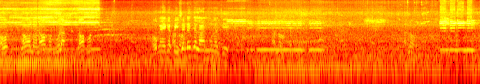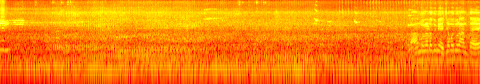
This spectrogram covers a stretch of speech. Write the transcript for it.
अहो लावा लावा लावा फोन बोला. लावा फोन. अहो काय काय पेशंट आहेत का लहान मुलांचे? हॅलो. हॅलो. लहान मुलांना तुम्ही ह्याच्यामधून आणताय.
